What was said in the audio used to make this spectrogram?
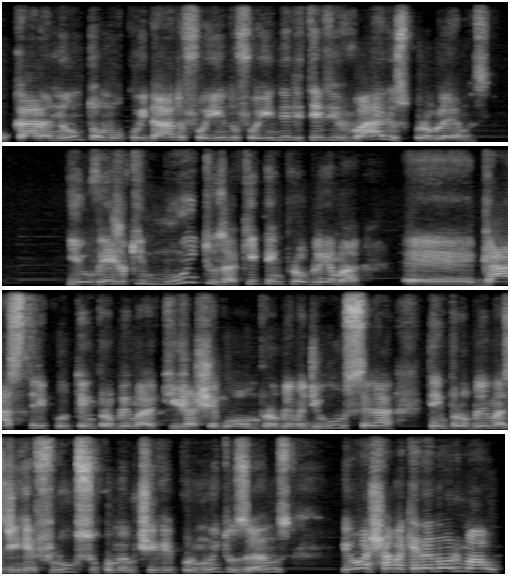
o cara não tomou cuidado, foi indo, foi indo, ele teve vários problemas. E eu vejo que muitos aqui têm problema é, gástrico, tem problema que já chegou a um problema de úlcera, tem problemas de refluxo, como eu tive por muitos anos. Eu achava que era normal.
